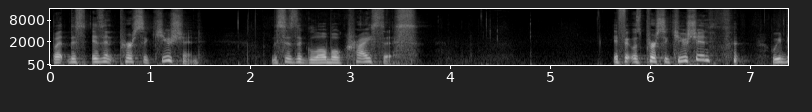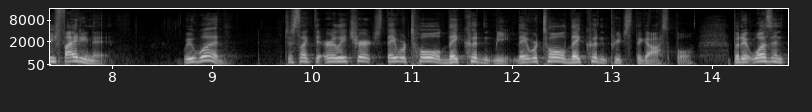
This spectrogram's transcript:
But this isn't persecution, this is a global crisis. If it was persecution, we'd be fighting it. We would. Just like the early church, they were told they couldn't meet. They were told they couldn't preach the gospel. But it wasn't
